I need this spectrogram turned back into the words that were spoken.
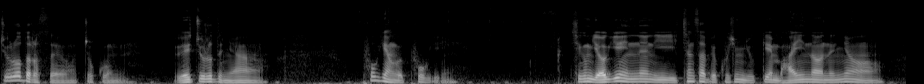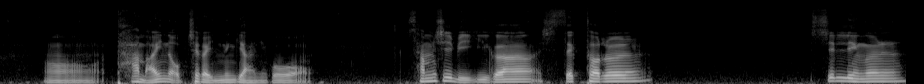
줄어들었어요. 조금 왜 줄어드냐? 포기한 거예요. 포기. 지금 여기에 있는 이 2,496개 마이너는요. 어, 다 마이너 업체가 있는 게 아니고 32기가 섹터를 실링을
